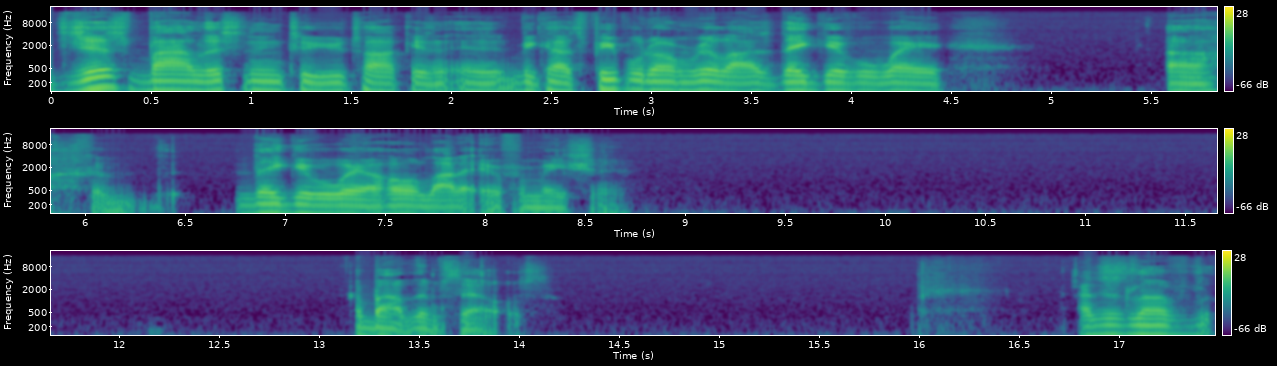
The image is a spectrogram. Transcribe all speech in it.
just by listening to you talking, because people don't realize they give away, uh, they give away a whole lot of information about themselves. I just love,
